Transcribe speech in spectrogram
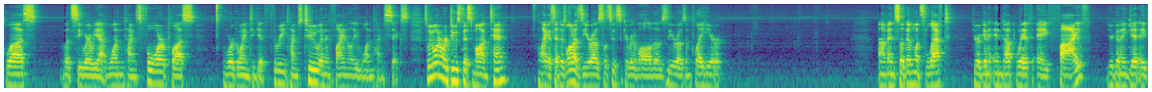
plus, let's see where we at, 1 times 4 plus we're going to get 3 times 2 and then finally 1 times 6. So we want to reduce this mod 10 like I said, there's a lot of zeros. So let's just get rid of all of those zeros in play here. Um, and so then what's left, you're going to end up with a 5. You're going to get a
